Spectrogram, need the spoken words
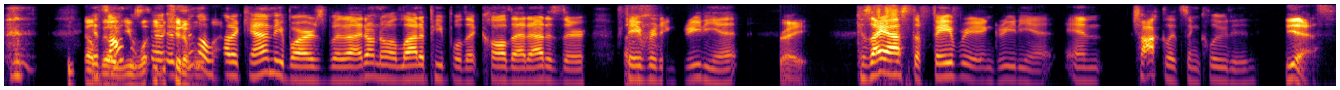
It's Bill, almost, you uh, should have in a lot of candy bars, but I don't know a lot of people that call that out as their favorite ingredient. Right. Because I asked the favorite ingredient, and chocolate's included. Yes.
